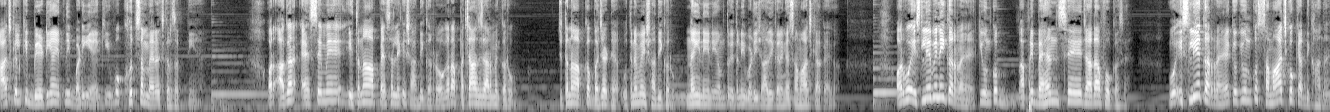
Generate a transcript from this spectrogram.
आजकल की बेटियाँ इतनी बड़ी हैं कि वो खुद सब मैनेज कर सकती हैं। और अगर ऐसे में इतना आप पैसा लेके शादी कर रहे हो, अगर आप पचास हज़ार में करो, जितना आपका बजट है, उतने में शादी करो। नहीं नहीं नहीं, हम तो इतनी बड़ी शादी करेंगे, समाज क्या कहेगा? और वो इसलिए भी नहीं कर रहे हैं कि उनको अपनी बहन से ज़्यादा फोकस है। वो इसलिए कर रहे हैं क्योंकि उनको समाज को क्या दिखाना है?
